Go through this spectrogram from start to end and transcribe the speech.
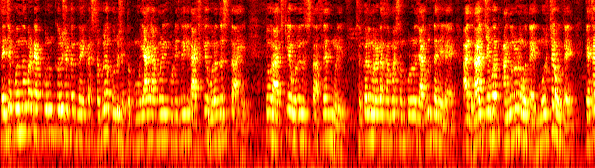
त्यांचे फोन नंबर टॅप करून करू शकत नाही का? सगळं करू शकतो. मग यामुळे कुठेतरी राजकीय वरदस्त आहे. तो राजकीय वरदस्त असल्यामुळे सकल मराठा समाज संपूर्ण जागृत झालेला आहे. आज राज्यभर आंदोलन होत आहेत मोर्चा होत आहेत. त्याचा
